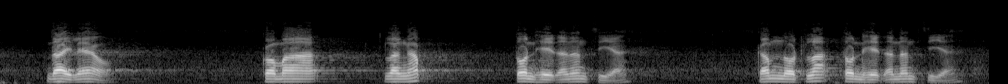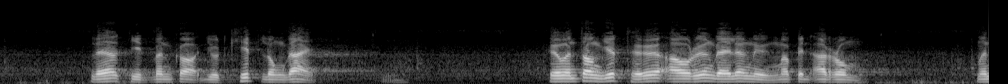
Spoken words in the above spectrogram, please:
ๆ ได้แล้ว ก็มาระงับต้นเหตุอันนั้นเสียกำหนดละต้นเหตุอันนั้นเสีย แล้วจิตมันก็หยุดคิดลงได้ คือมันต้องยึดถือเอาเรื่องใดเรื่องหนึ่งมาเป็นอารมณ์ มัน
